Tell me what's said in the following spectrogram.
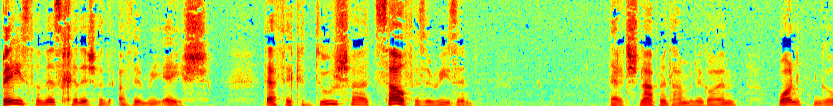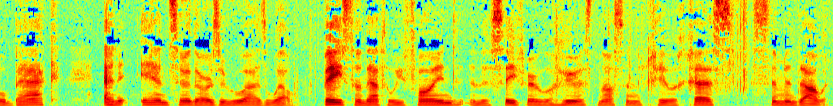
Based on this Chiddush of, the Mri'esh, that the Kedusha itself is a reason that it should not be Metamim Negoim, one can go back and answer the Ohr Zarua as well. Based on that, we find in the Sefer Lahiris Nasan Chilches Simen Dawid.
